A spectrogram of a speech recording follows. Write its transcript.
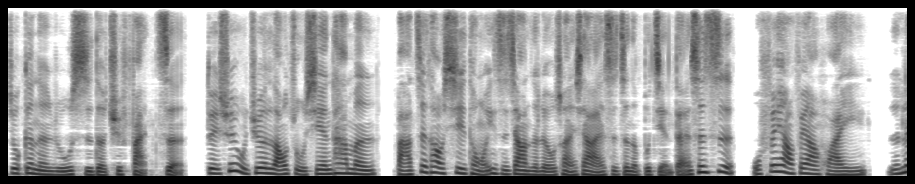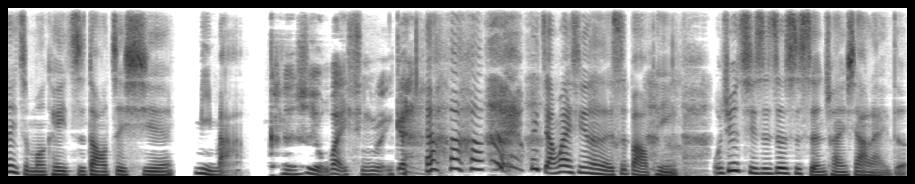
就更能如实的去反证。对，所以我觉得老祖先他们把这套系统一直这样子流传下来，是真的不简单。甚至我非常非常怀疑，人类怎么可以知道这些密码？可能是有外星人感，会讲外星人也是宝平。我觉得其实这是神传下来的，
